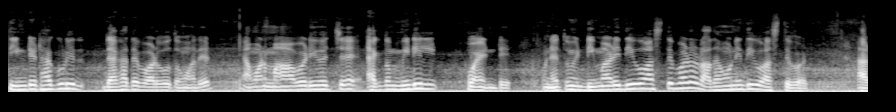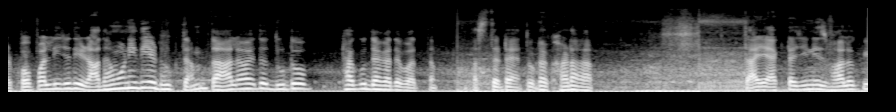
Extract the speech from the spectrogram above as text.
তিনটে ঠাকুরই দেখাতে পারব তোমাদের। আমার মা বাড়ি হচ্ছে একদম মিডিল পয়েন্টে মানে তুমি ডিমারি দিয়েও আসতে পারো, রাধামণি দিয়েও আসতে পারো। আর প্রপারলি যদি রাধামণি দিয়ে ঢুকতাম, তাহলে হয়তো দুটো ঠাকুর দেখাতে পারতাম। রাস্তাটা এতটা খারাপ। তাই একটা জিনিস ভালো কি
